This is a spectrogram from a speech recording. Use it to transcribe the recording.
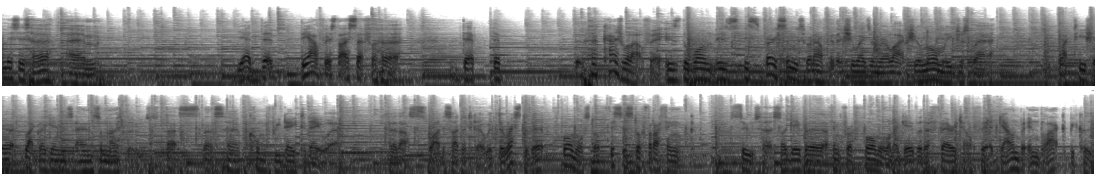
And this is her. Um, yeah, the the outfits that I set for her, her casual outfit is the one is is very similar to an outfit that she wears in real life. She'll normally just wear black t-shirt, black leggings, and some nice boots. That's that's her comfy day-to-day wear. So that's what I decided to go with. The rest of it, formal stuff. This is stuff that I think suits her. So I gave her, I think for a formal one, I gave her the fairy tale fitted gown, but in black because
